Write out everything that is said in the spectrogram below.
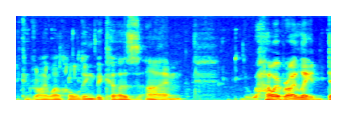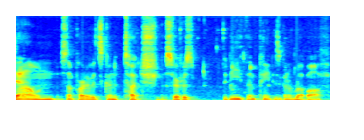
it can dry while holding because I'm, however I lay it down, some part of it's going to touch the surface beneath and paint is going to rub off,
